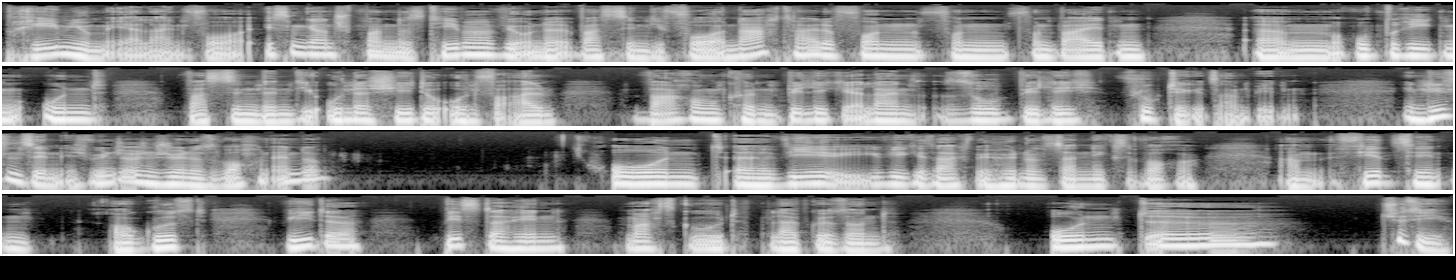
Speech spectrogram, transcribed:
Premium Airline vor. Ist ein ganz spannendes Thema. Wir unter, was sind die Vor- und Nachteile von, von, von beiden ähm, Rubriken und was sind denn die Unterschiede und vor allem, warum können billige Airlines so billig Flugtickets anbieten? In diesem Sinne, ich wünsche euch ein schönes Wochenende. Und äh, wie, wie gesagt, wir hören uns dann nächste Woche am 14. August wieder. Bis dahin, macht's gut, bleibt gesund und äh, tschüssi.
